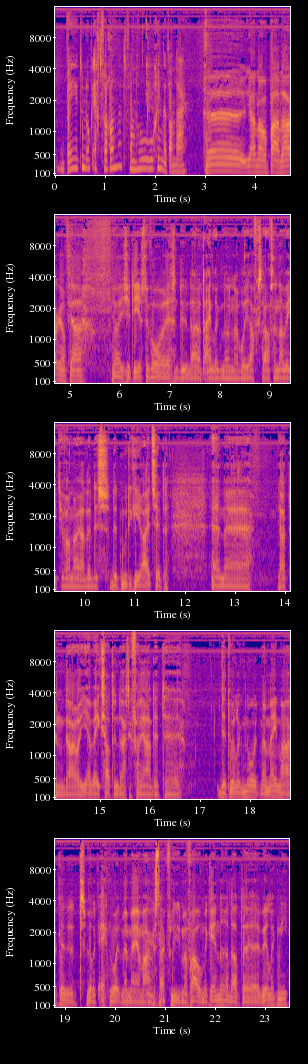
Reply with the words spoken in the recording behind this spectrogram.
ben je toen ook echt veranderd? Van hoe, hoe ging dat dan daar? Uh, ja, na een paar dagen, of ja, ja, je zit eerst in voorarrest en dan, uiteindelijk dan word je afgestraft. En dan weet je van, nou ja, dit, is, dit moet ik hier uitzitten. En uh, ja, toen ik daar een week zat, toen dacht ik van, ja, dit... Uh, dit wil ik nooit meer meemaken. Dat wil ik echt nooit meer meemaken. Mm -hmm. Straks verlies ik mijn vrouw en mijn kinderen. Dat uh, wil ik niet.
